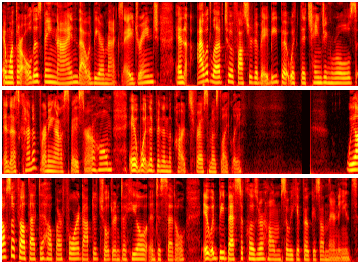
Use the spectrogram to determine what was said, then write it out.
And with our oldest being nine, that would be our max age range. And I would love to have fostered a baby, but with the changing rules and us kind of running out of space in our home, it wouldn't have been in the cards for us most likely. We also felt that to help our four adopted children to heal and to settle, it would be best to close our home so we could focus on their needs.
